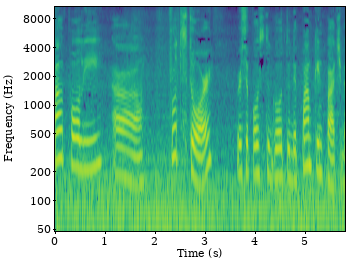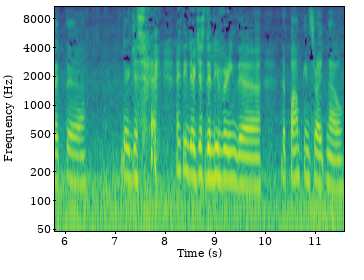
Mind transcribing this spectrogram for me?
Cal Poly uh, fruit store. We're supposed to go to the pumpkin patch, but uh, they're just, I think they're just delivering the, the pumpkins right now.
